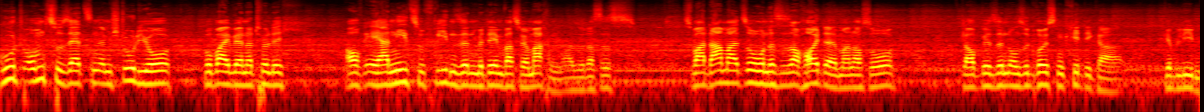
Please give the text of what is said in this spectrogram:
gut umzusetzen im Studio, wobei wir natürlich auch eher nie zufrieden sind mit dem, was wir machen. Also das ist, es war damals so und es ist auch heute immer noch so. Ich glaube, wir sind unsere größten Kritiker geblieben.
